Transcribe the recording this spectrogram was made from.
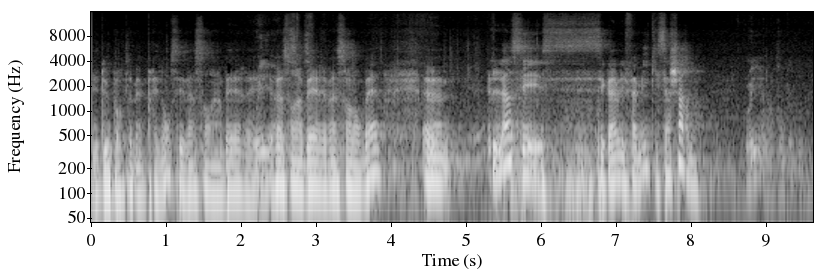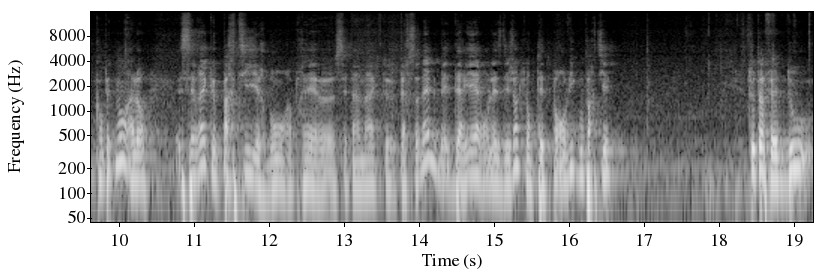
les deux portent le même prénom, c'est Vincent Imbert et, Vincent Imbert et Vincent Lambert. Euh, là, c'est quand même les familles qui s'acharnent. Oui, alors complètement. Complètement. Alors, c'est vrai que partir, bon, après, euh, c'est un acte personnel, mais derrière, on laisse des gens qui n'ont peut-être pas envie que vous partiez. Tout à fait. D'où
